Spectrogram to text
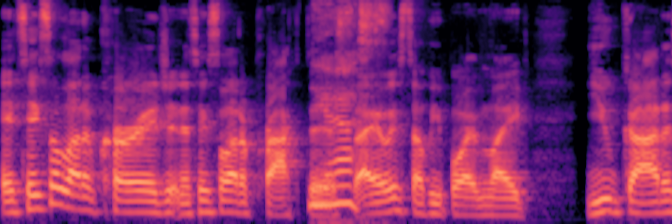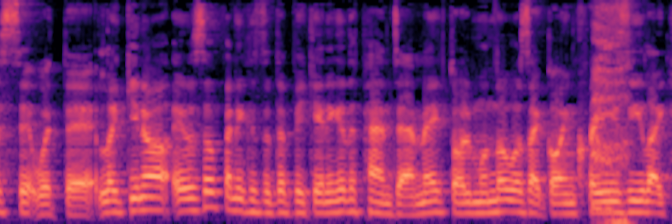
It takes a lot of courage and it takes a lot of practice. Yes. I always tell people, I'm like, you gotta sit with it. Like, you know, it was so funny because at the beginning of the pandemic, todo el mundo was like going crazy, like,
